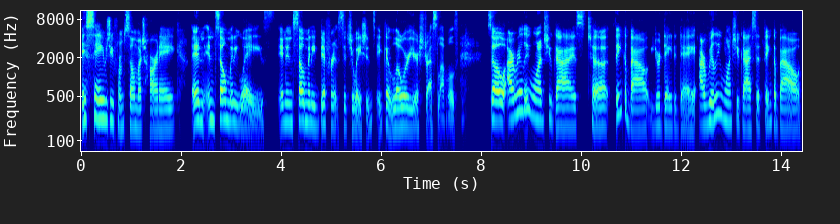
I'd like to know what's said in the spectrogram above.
It saves you from so much heartache and in so many ways and in so many different situations it could lower your stress levels. So i really want you guys to think about your day to day. I really want you guys to think about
